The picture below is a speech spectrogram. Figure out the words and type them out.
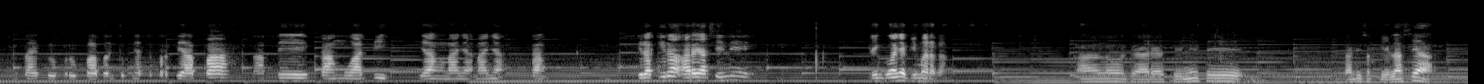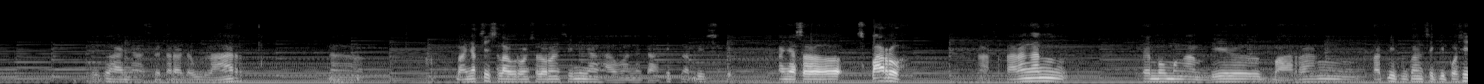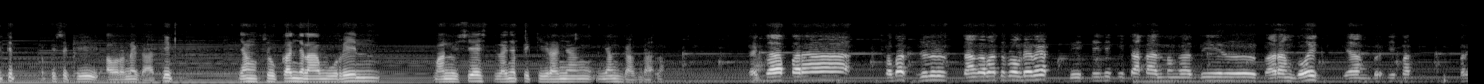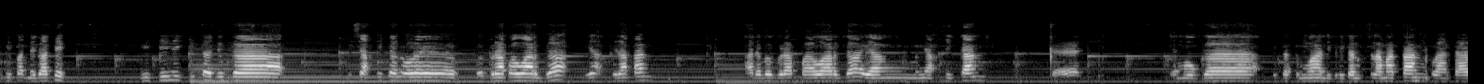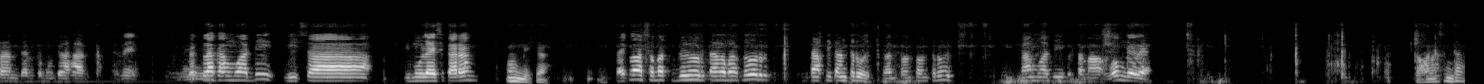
Entah itu berupa bentuknya seperti apa. Nanti Kang Muadi yang nanya-nanya Kang. Kira-kira area sini lingkungannya gimana Kang? Kalau di area sini sih tadi sekilas ya. Itu hanya sekitar ada ular. Nah banyak sih saluran-saluran sini yang hawa negatif tapi hanya se- separuh. Nah sekarang kan saya mau mengambil barang tapi bukan segi positif tapi segi aura negatif yang suka nyelawurin manusia istilahnya pikiran yang yang enggak lah. Baiklah para sobat dulur tangga batu Pulau Dewek, di sini kita akan mengambil barang goib yang bersifat bersifat negatif. Di sini kita juga disaksikan oleh beberapa warga. Ya, silakan. Ada beberapa warga yang menyaksikan. Oke. Semoga kita semua diberikan keselamatan, kelancaran, dan kemudahan. Amin. Baiklah Kang Muadi, bisa dimulai sekarang. Oh bisa. Baiklah sobat sedulur tangga batur, saksikan terus dan tonton terus Kang Wadi bersama Wong Dewe. Kawan sendal.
